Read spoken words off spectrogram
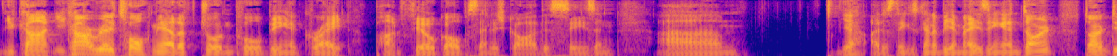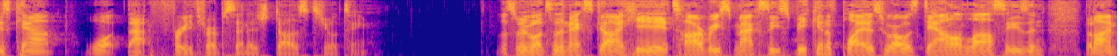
you can't, you can't really talk me out of Jordan Poole being a great punt field goal percentage guy this season. Um, yeah, I just think it's going to be amazing. And don't don't discount what that free throw percentage does to your team. Let's move on to the next guy here, Tyrese Maxey. Speaking of players who I was down on last season, but I'm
